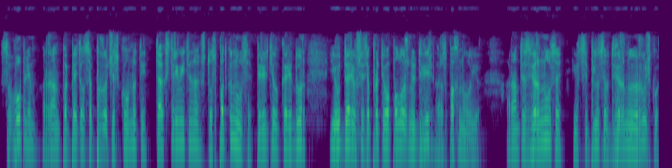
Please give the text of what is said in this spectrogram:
С воплем Ран попятился прочь из комнаты так стремительно, что споткнулся, перелетел коридор и, ударившись о противоположную дверь, распахнул ее. Рант извернулся и вцепился в дверную ручку,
